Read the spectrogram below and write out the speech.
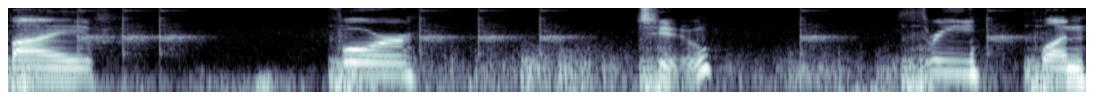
five, four, two, three, one,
